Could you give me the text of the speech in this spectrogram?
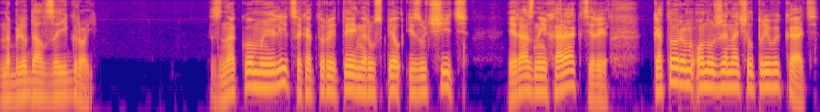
наблюдал за игрой. Знакомые лица, которые Тейнер успел изучить, и разные характеры, к которым он уже начал привыкать.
